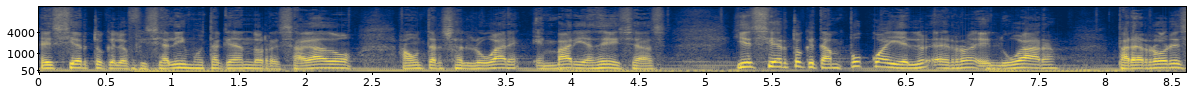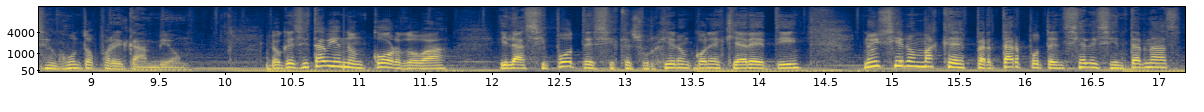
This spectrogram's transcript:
es cierto que el oficialismo está quedando rezagado a un tercer lugar en varias de ellas, y es cierto que tampoco hay el, lugar para errores en Juntos por el Cambio. Lo que se está viendo en Córdoba y las hipótesis que surgieron con Schiaretti no hicieron más que despertar potenciales internas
